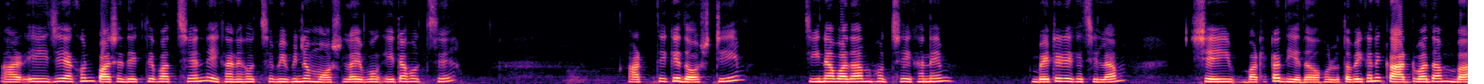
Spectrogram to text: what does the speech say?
আর এই যে এখন পাশে দেখতে পাচ্ছেন, এখানে হচ্ছে বিভিন্ন মশলা এবং এটা হচ্ছে আট থেকে দশটি বাদাম হচ্ছে এখানে বেটে রেখেছিলাম। সেই বাটাটা দিয়ে দেওয়া হলো। তবে এখানে কাঠবাদাম বা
